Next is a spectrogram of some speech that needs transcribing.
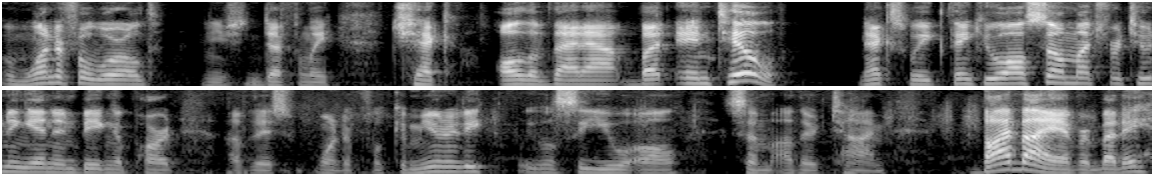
a wonderful world. And you should definitely check all of that out. But until next week, thank you all so much for tuning in and being a part of this wonderful community. We will see you all some other time. Bye bye, everybody.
